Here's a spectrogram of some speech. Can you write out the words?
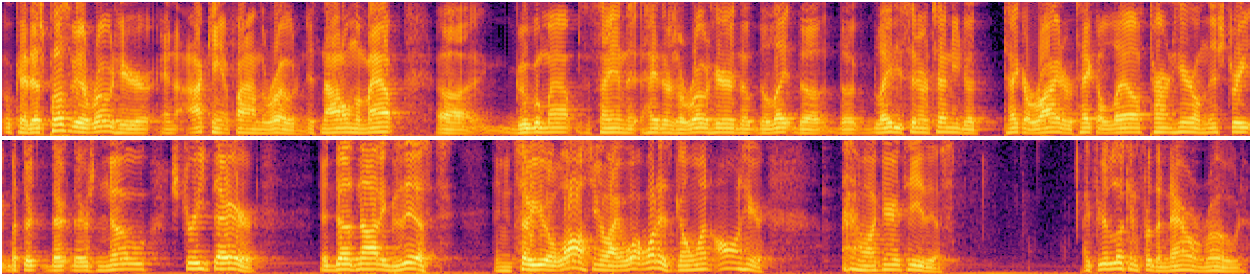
okay, there's supposed to be a road here, and I can't find the road. It's not on the map. Uh, Google Maps is saying that hey, there's a road here. The the the the lady center telling you to take a right or take a left, turn here on this street, but there, there there's no street there. It does not exist. And so you're lost and you're like, what, what is going on here? well, I guarantee you this. If you're looking for the narrow road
